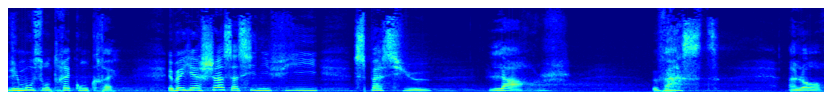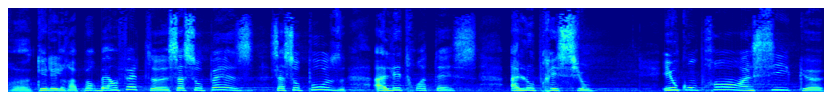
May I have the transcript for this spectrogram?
les mots sont très concrets. Eh bien yasha, ça signifie spacieux, large, vaste. Alors, euh, quel est le rapport? Ben, En fait, euh, ça s'oppose, ça s'oppose à l'étroitesse, à l'oppression. Et on comprend ainsi que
